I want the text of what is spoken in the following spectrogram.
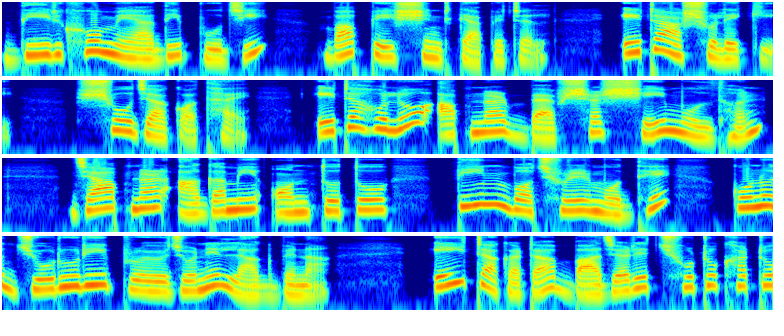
দীর্ঘমেয়াদী পুঁজি বা পেশেন্ট ক্যাপিটাল এটা আসলে কি? সোজা কথায়, এটা হলো আপনার ব্যবসার সেই মূলধন যা আপনার আগামী অন্তত তিন বছরের মধ্যে কোনো জরুরি প্রয়োজনে লাগবে না। এই টাকাটা বাজারে ছোটখাটো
